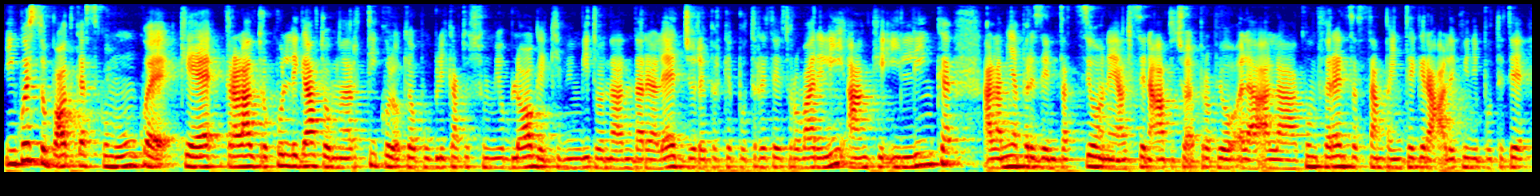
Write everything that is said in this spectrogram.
In questo podcast comunque, che è tra l'altro collegato a un articolo che ho pubblicato sul mio blog e che vi invito ad andare a leggere perché potrete trovare lì anche il link alla mia presentazione al Senato, cioè proprio alla, alla conferenza stampa integrale, quindi potete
